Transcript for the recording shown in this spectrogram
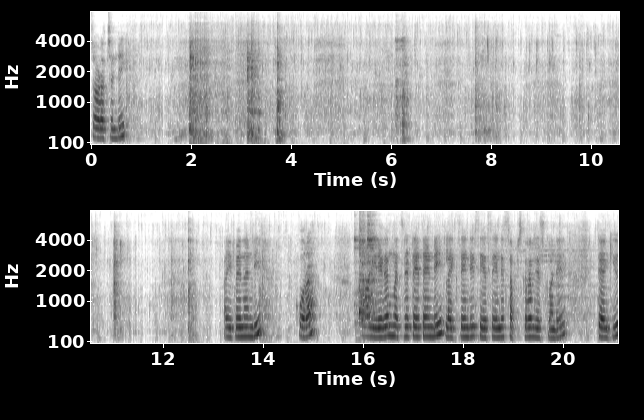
చూడొచ్చండి. అయిపోయిందండి కూర. వీడియో కనుక నచ్చినట్టయితే అండి లైక్ చేయండి షేర్ చేయండి సబ్స్క్రైబ్ చేసుకోండి. Thank you.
